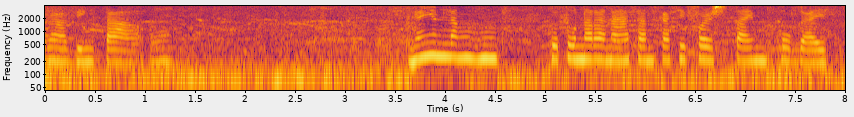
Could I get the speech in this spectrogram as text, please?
Grabing tao. Ngayon lang ko to naranasan kasi first time ko guys.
